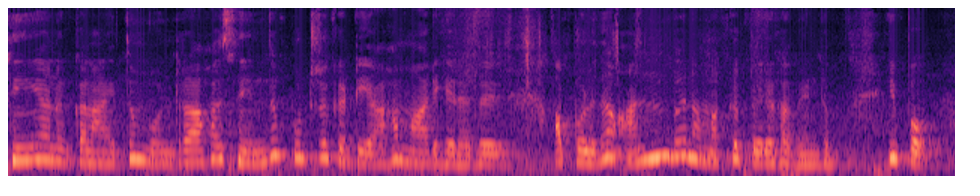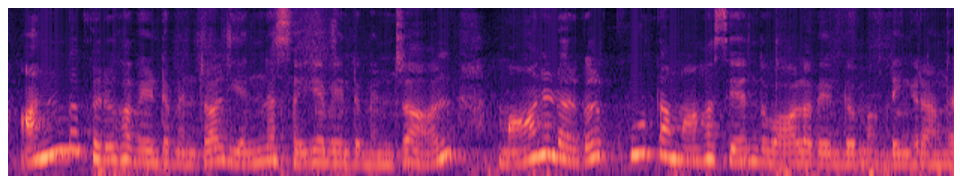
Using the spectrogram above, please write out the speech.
தீய அணுக்கள் அனைத்தும் ஒன்றாக சேர்ந்து புற்றுக்கட்டியாக மாறுகிறது. அப்பொழுது அன்பு நமக்கு பெருக வேண்டும். இப்போ அன்பு பெருக வேண்டும் என்றால் என்ன செய்ய வேண்டும் என்றால் மானிடர்கள் கூட்டமாக சேர்ந்து வாழ வேண்டும் அப்படிங்கிறாங்க.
